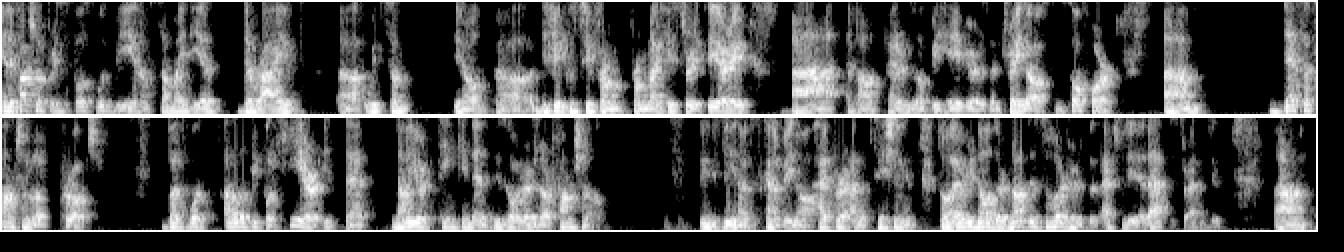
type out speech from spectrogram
and the functional principles would be you know some ideas derived uh, with some you know uh, difficulty from from life history theory uh, about patterns of behaviors and trade-offs and so forth. Um, that's a functional approach. But what a lot of people hear is that now you're thinking that disorders are functional it's, you know, this kind of, you know, hyper adaptation is, so every, no, they're not disorders, they're actually adaptive strategies. Um,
